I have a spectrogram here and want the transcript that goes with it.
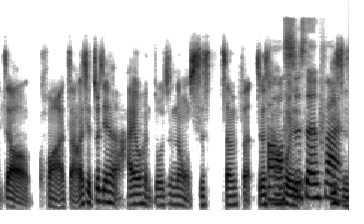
比较夸张，而且最近还有很多就是那种私生粉，就是他会一直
